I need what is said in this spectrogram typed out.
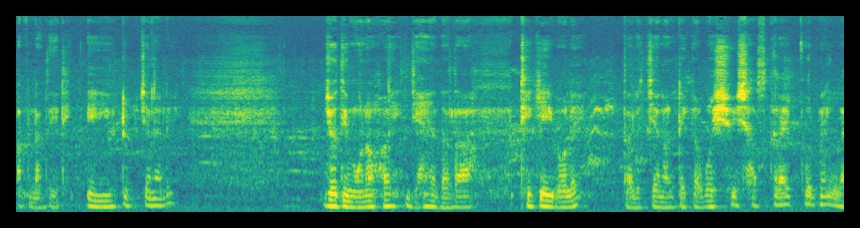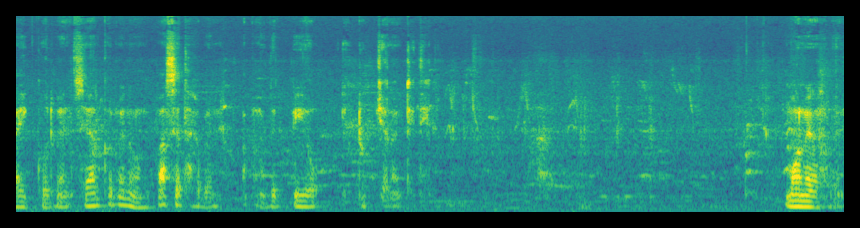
আপনাদের এই ইউটিউব চ্যানেলে। যদি মনে হয় যে হ্যাঁ দাদা, ঠিকই বলে, তাহলে চ্যানেলটিকে অবশ্যই সাবস্ক্রাইব করবেন লাইক করবেন শেয়ার করবেন এবং পাশে থাকবেন আপনাদের প্রিয় ইউটিউব চ্যানেলটিতে। মনে রাখবেন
